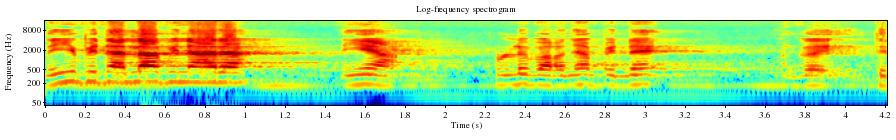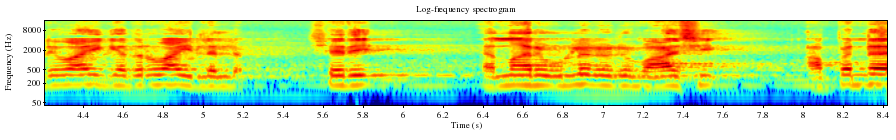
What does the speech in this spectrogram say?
നീ പിന്നെ അല്ല പിന്നെ ആരാ? നീയാ. പുള്ളി പറഞ്ഞാൽ പിന്നെ നമുക്ക് തിരുവായിക്ക് ഗതിർവായി ഇല്ലല്ലോ. ശരി. എന്നാലും ഉള്ളിലൊരു വാശി. അപ്പന്റെ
